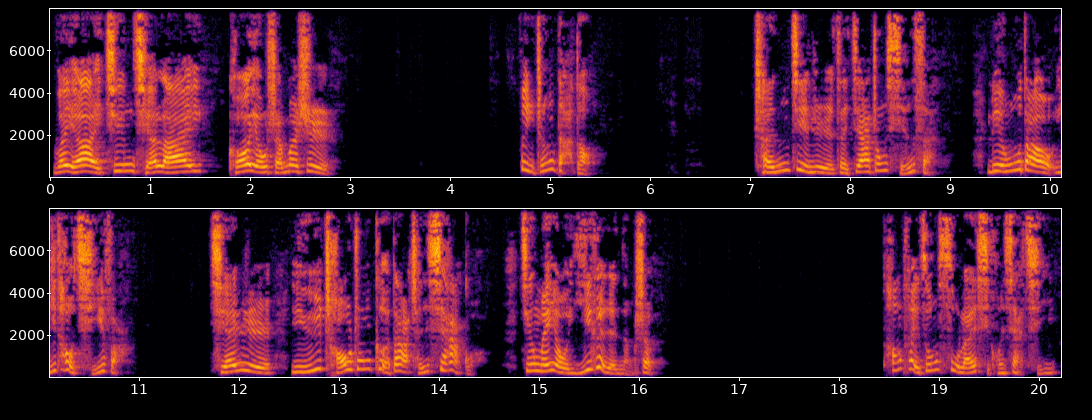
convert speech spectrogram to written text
魏爱卿前来，可有什么事？”魏征答道：“臣近日在家中闲散，领悟到一套棋法，前日已于朝中各大臣下过，竟没有一个人能胜。”唐太宗素来喜欢下棋，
